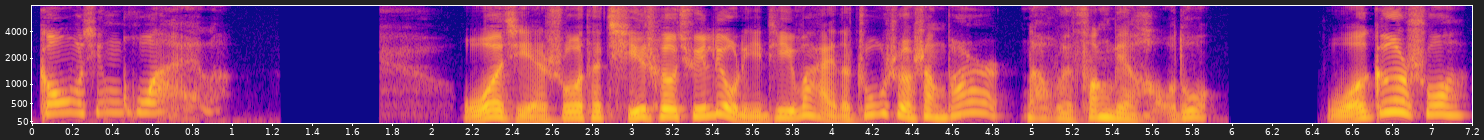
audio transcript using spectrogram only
高兴坏了。我姐说她骑车去六里地外的猪舍上班，那会方便好多。我哥说。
